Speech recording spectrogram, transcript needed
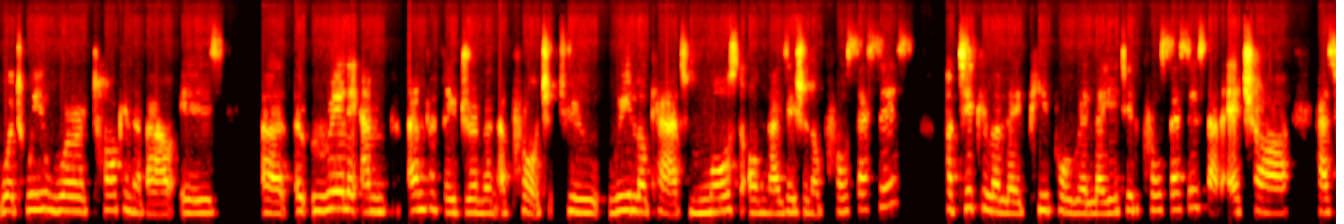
what we were talking about is uh, a really em- empathy driven approach to relook at most organizational processes, particularly people related processes that HR has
